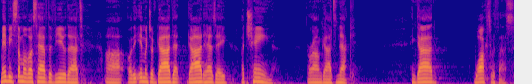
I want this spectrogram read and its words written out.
Maybe some of us have the view that, uh, or the image of God, that God has a, a chain around God's neck. And God walks with us.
